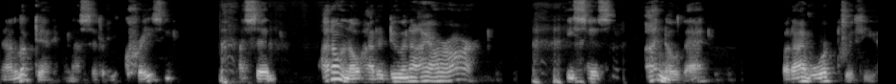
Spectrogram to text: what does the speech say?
And I looked at him and I said, Are you crazy? I said, I don't know how to do an IRR. He says, I know that, but I've worked with you.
